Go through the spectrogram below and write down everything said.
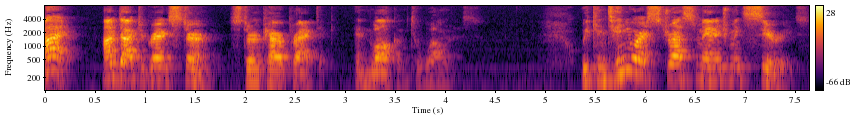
Hi, I'm Dr. Gregg Stern, Stern Chiropractic, and welcome to Wellness. We continue our stress management series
